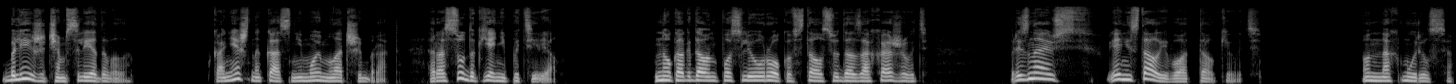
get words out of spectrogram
ближе, чем следовало. Конечно, Кас не мой младший брат. Рассудок я не потерял. Но когда он после уроков стал сюда захаживать, признаюсь, я не стал его отталкивать. Он нахмурился.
